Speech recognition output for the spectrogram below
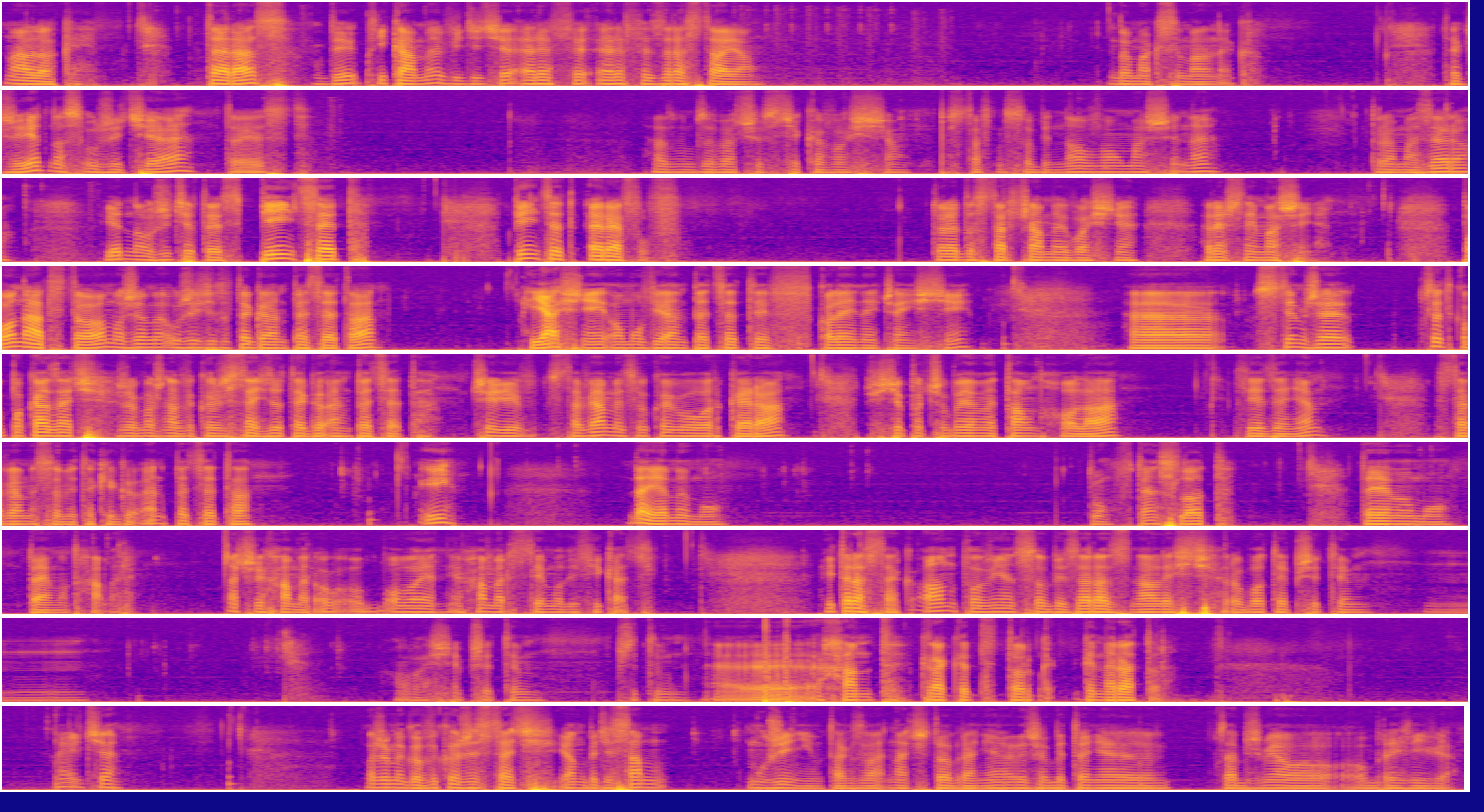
no ale okej. Teraz, gdy klikamy, widzicie, RF-y, RF-y wzrastają do maksymalnego. Także jedno zużycie to jest. Teraz bym zobaczył z ciekawością. Postawmy sobie nową maszynę, która ma 0. Jedno użycie to jest 500, 500 RF-ów, które dostarczamy właśnie ręcznej maszynie. Ponadto możemy użyć do tego NPC-ta. Jaśniej omówię NPC-ty w kolejnej części. E, z tym, że chcę tylko pokazać, że można wykorzystać do tego NPC-ta. Czyli wstawiamy zwykłego workera. Oczywiście potrzebujemy town halla z jedzeniem. Stawiamy sobie takiego NPC-ta i dajemy mu tu, w ten slot, dajemy mu Diamond Hammer. Znaczy Hammer, obojętnie, Hammer z tej modyfikacji. I teraz tak, on powinien sobie zaraz znaleźć robotę przy tym mm, właśnie, przy tym przy tym e, Hand Cracket Torque Generator. No widzicie, możemy go wykorzystać i on będzie sam murzynił, tak zwane, znaczy dobra, nie, żeby to nie zabrzmiało obraźliwie.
